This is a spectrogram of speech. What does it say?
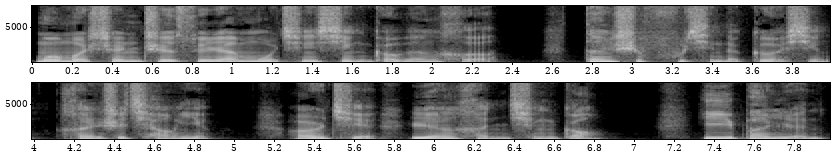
默默深知，虽然母亲性格温和，但是父亲的个性很是强硬，而且人很清高，一般人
